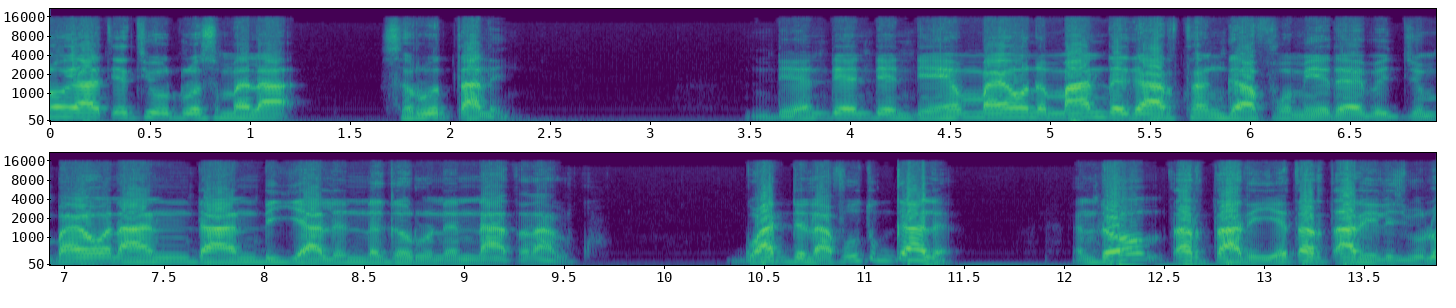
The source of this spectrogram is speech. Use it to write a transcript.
ነው። የአጤ ቴዎድሮስ መላ ስርውጥ አለኝ። እንዴ እንዴ እንዴ አንድ ጋር ተንጋፎ መሄድ አይበጅም። ባይሆን አንድ አንድ እያልን ነገሩን እናጥን አልኩ። ጓድ ላፈው ቱጋለ። እንደውም ጠርጣሪ የጠርጣሪ ልጅ ብሎ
